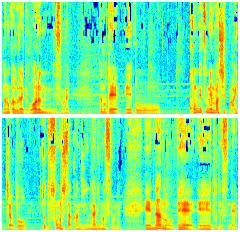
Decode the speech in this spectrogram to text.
？7日ぐらいで終わるんですよね。なので、えっと今月メンバーシップ入っちゃうとちょっと損した感じになりますよね。えー、なので、えっ、ー、とですね、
